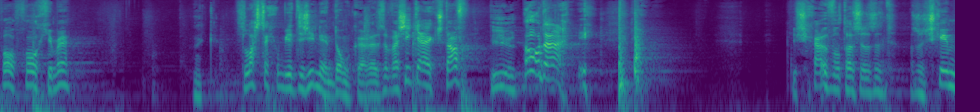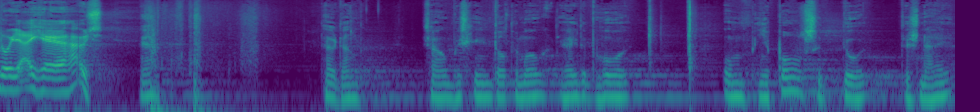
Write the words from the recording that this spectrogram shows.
Volg, volg je me? Het is lastig om je te zien in het donker. Dus Waar zit je eigenlijk, Staf? hier, Oh, daar! Je schuifelt als een, als een schim door je eigen huis. ja. Nou, dan zou misschien tot de mogelijkheden behoren om je polsen door te snijden.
